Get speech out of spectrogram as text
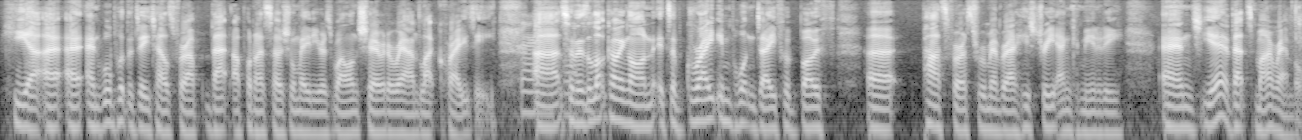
here, uh, uh, and we'll put the details for up, that up on our social media as well and share it around like crazy. Uh, so there's a lot going on. It's a great, important day for both. Uh, Parts for us to remember our history and community. And yeah, that's my ramble.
